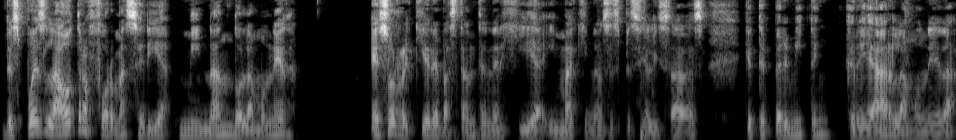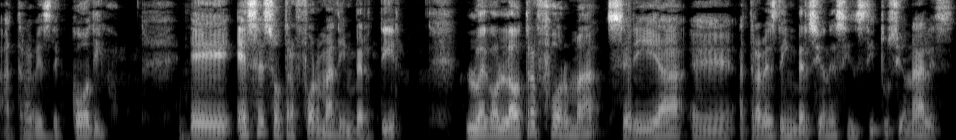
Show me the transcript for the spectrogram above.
Después la otra forma sería minando la moneda. Eso requiere bastante energía y máquinas especializadas que te permiten crear la moneda a través de código. Eh, esa es otra forma de invertir Luego, la otra forma sería eh, a través de inversiones institucionales.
